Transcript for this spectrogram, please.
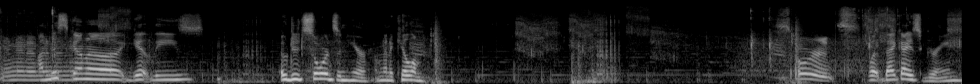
no, no, no. I'm no, just no. gonna get these. Oh, dude, swords in here. I'm gonna kill him. Swords. What? That guy's green.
